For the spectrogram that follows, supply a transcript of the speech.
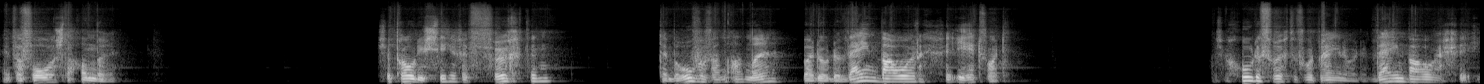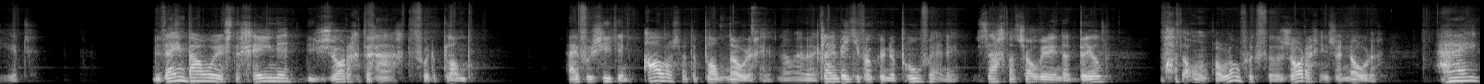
en vervolgens de anderen. Ze produceren vruchten ten behoeve van anderen, waardoor de wijnbouwer geëerd wordt. Als we goede vruchten voortbrengen, wordt de wijnbouwer geëerd. De wijnbouwer is degene die zorg draagt voor de plant. Hij voorziet in alles wat de plant nodig heeft. Nou, we hebben er een klein beetje van kunnen proeven en ik zag dat zo weer in dat beeld. Wat ongelooflijk veel zorg is er nodig. Hij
